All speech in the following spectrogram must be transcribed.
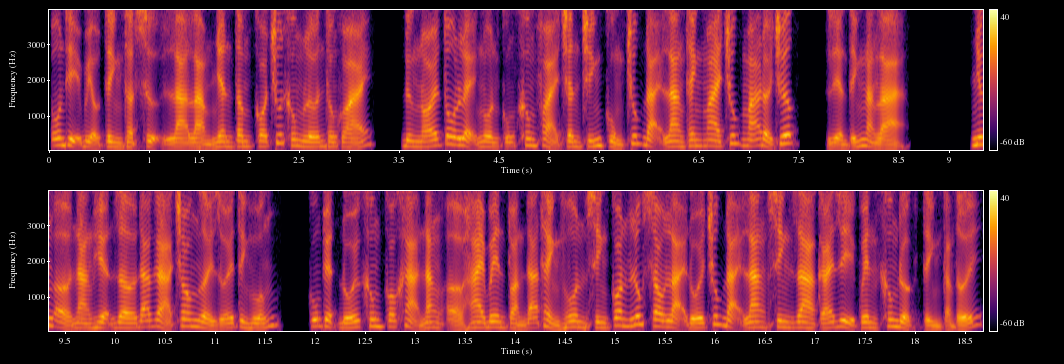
Ôn thị biểu tình thật sự là làm nhân tâm có chút không lớn thông khoái, đừng nói tô lệ ngôn cũng không phải chân chính cùng Trúc Đại lang thanh mai Trúc Mã đời trước, liền tính nàng là. Nhưng ở nàng hiện giờ đã gả cho người dưới tình huống, cũng tuyệt đối không có khả năng ở hai bên toàn đã thành hôn sinh con lúc sau lại đối Trúc Đại Lang sinh ra cái gì quên không được tình cảm tới.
